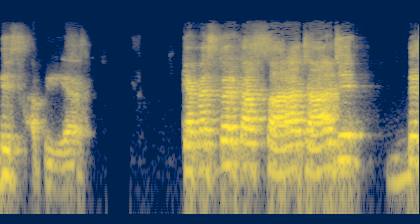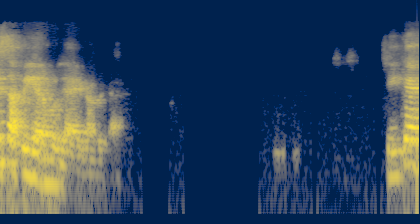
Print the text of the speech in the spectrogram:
disappear capacitor का सारा चार्ज डिसअपियर हो जाएगा बेटा। ठीक है?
